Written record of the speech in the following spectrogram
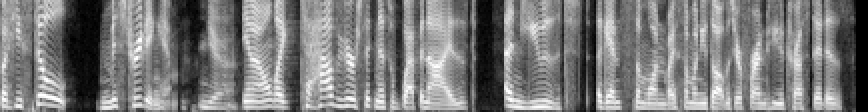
But he's still mistreating him. Yeah. You know, like to have your sickness weaponized and used against someone by someone you thought was your friend who you trusted is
